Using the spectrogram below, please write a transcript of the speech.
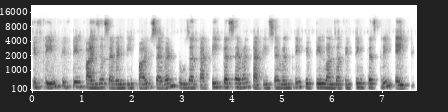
15, 15 5s are 75, 7, 2s are 30 plus 7, 37, 3, 15 1s are 15 plus 3, 8.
